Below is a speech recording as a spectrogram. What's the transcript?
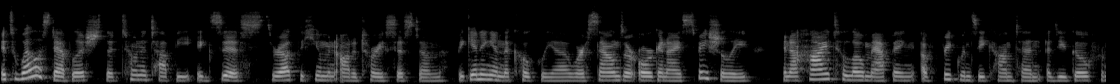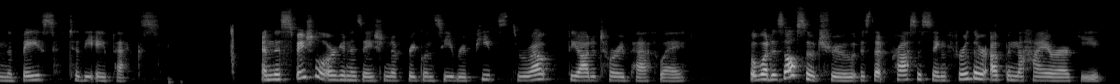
It's well established that tonotopy exists throughout the human auditory system, beginning in the cochlea where sounds are organized spatially in a high to low mapping of frequency content as you go from the base to the apex. And this spatial organization of frequency repeats throughout the auditory pathway. But what is also true is that processing further up in the hierarchy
